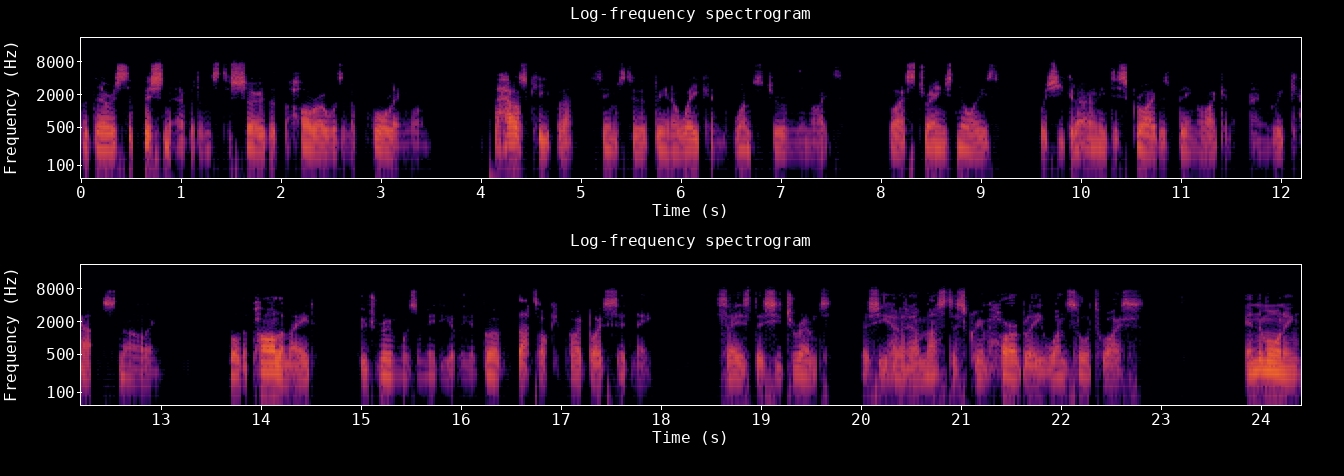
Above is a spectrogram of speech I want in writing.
but there is sufficient evidence to show that the horror was an appalling one. The housekeeper seems to have been awakened once during the night by a strange noise which she could only describe as being like an angry cat snarling, while the parlour maid, whose room was immediately above that occupied by Sidney, says that she dreamt that she heard her master scream horribly once or twice. In the morning,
